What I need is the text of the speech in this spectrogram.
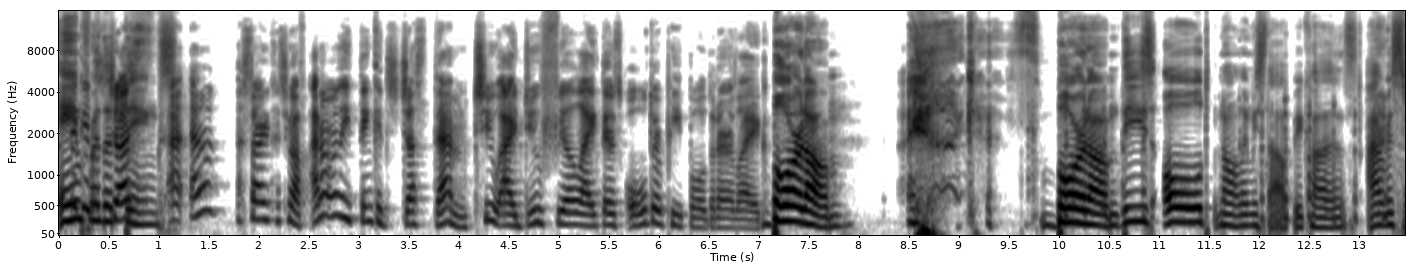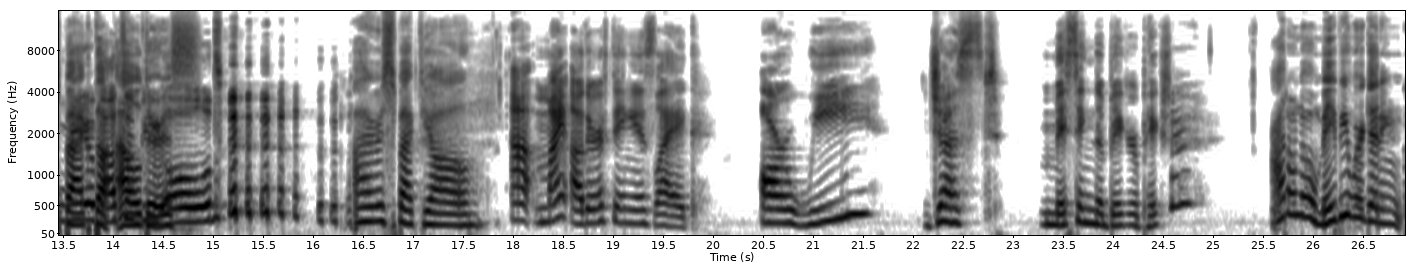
Aim for the just- things. I, I don't. Sorry to cut you off. I don't really think it's just them too. I do feel like there's older people that are like, Boredom. I guess. Boredom. These old no, let me stop because I respect the about to be elders. I respect y'all. Uh, my other thing is like, are we just missing the bigger picture? I don't know. Maybe we're getting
